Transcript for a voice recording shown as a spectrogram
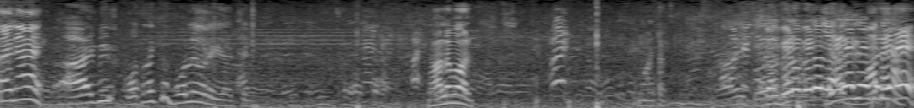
লাইন আয় আইবি কথাটা কেউ বলে উঠে যাচ্ছে? ভালো বল। चल बैठो बैठो माता जी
